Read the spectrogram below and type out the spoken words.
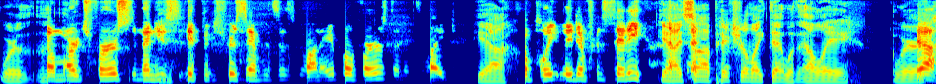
where you know, March first, and then you see a picture of San Francisco on April first, and it's like yeah, completely different city. yeah. I saw a picture like that with L.A. where Yeah.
